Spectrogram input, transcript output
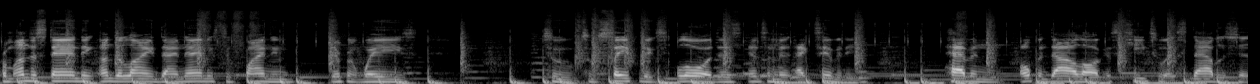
From understanding underlying dynamics to finding different ways to to safely explore this intimate activity having open dialogue is key to establishing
